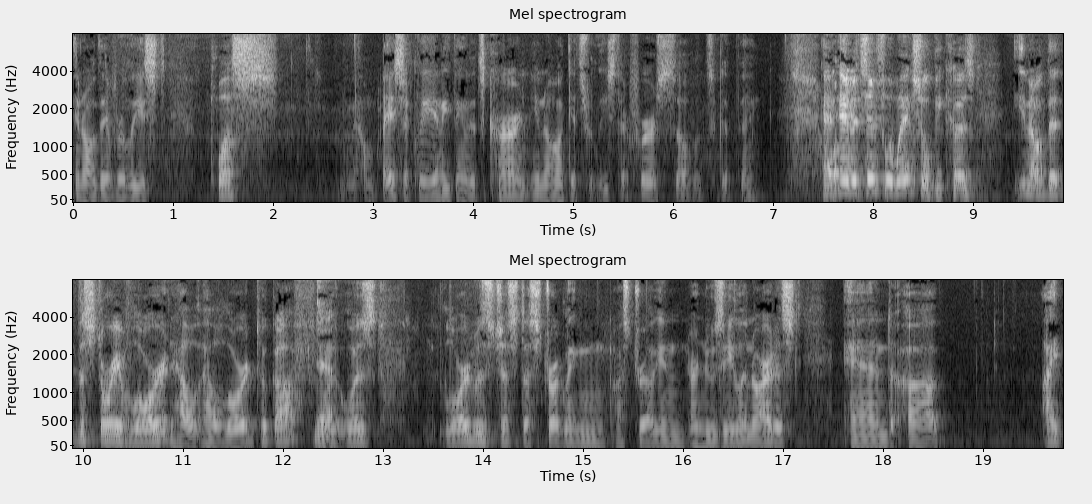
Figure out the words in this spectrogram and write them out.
you know they've released, plus you know, basically anything that's current. You know, it gets released there first, so it's a good thing. And, and it's influential because you know the the story of Lorde, how how Lorde took off Yeah. was Lorde was just a struggling Australian or New Zealand artist, and uh, I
